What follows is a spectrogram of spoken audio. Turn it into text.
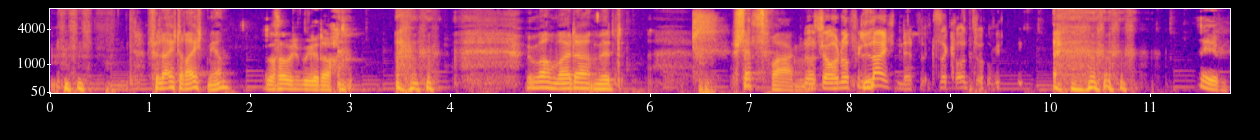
Vielleicht reicht mir. Das habe ich mir gedacht. Wir machen weiter mit Du Schätzfragen. hast ja auch noch vielleicht einen Netflix-Account, Tobi. Eben.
